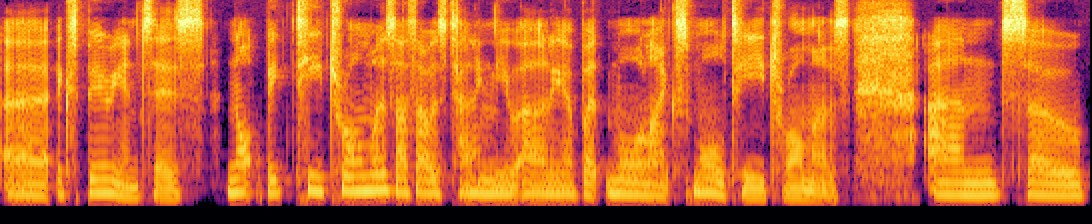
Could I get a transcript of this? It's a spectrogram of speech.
uh, experiences, not big T traumas, as I was telling you earlier, but more like small T traumas. And so,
